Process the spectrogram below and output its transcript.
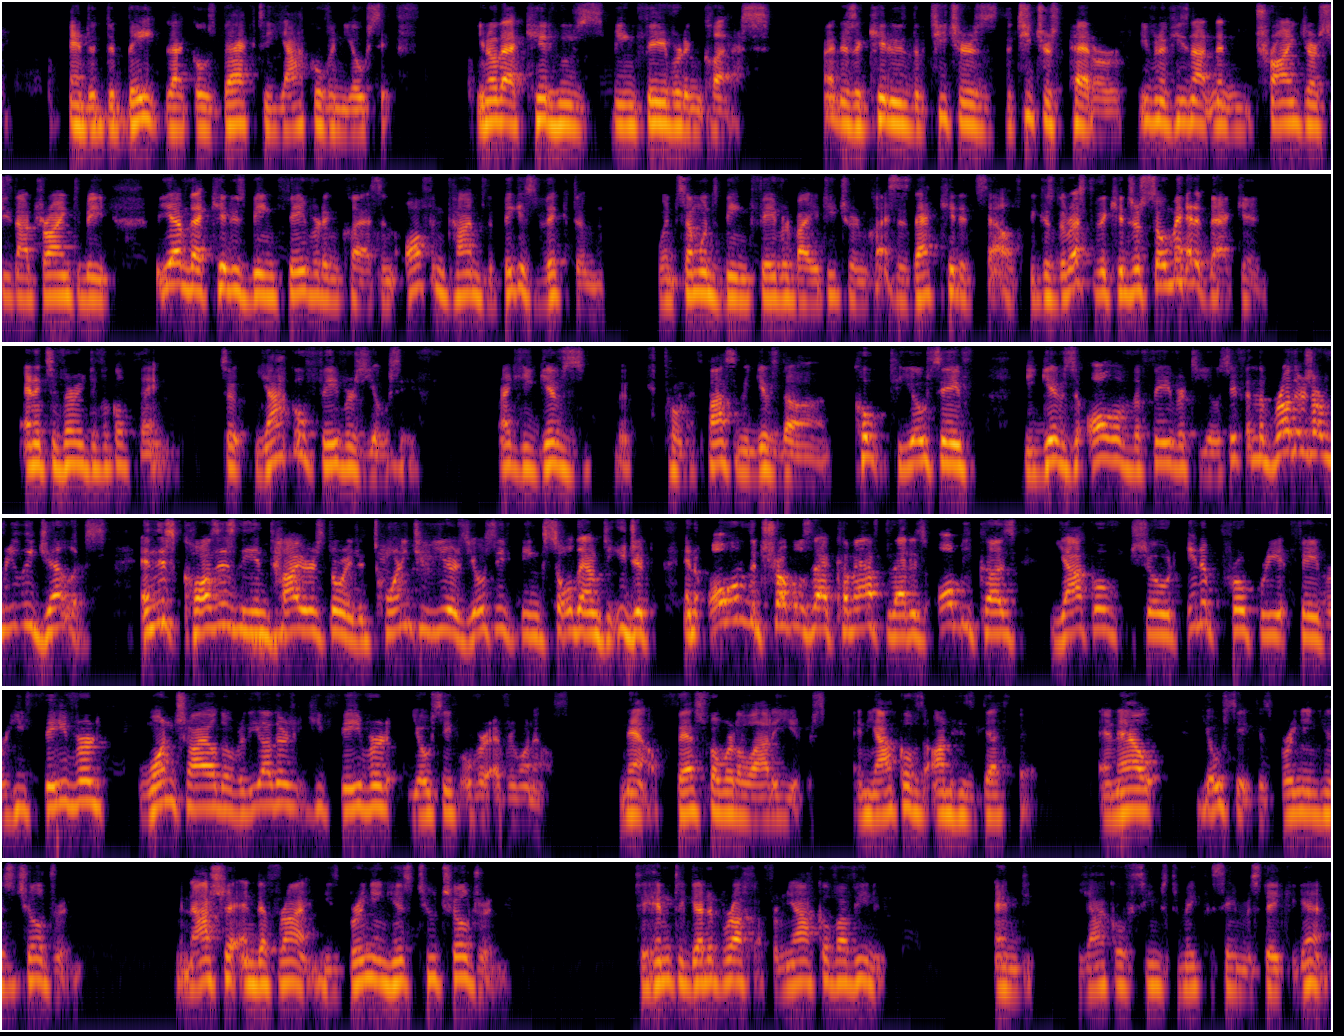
and a debate that goes back to Yaakov and Yosef. You know that kid who's being favored in class. Right? There's a kid who the teacher's the teacher's pet, or even if he's not trying to or she's not trying to be, but you have that kid who's being favored in class. And oftentimes the biggest victim when someone's being favored by a teacher in class is that kid itself, because the rest of the kids are so mad at that kid. And it's a very difficult thing. So Yaakov favors Yosef right? He gives the Pasim, he gives the coat to Yosef, he gives all of the favor to Yosef, and the brothers are really jealous. And this causes the entire story, the 22 years, Yosef being sold down to Egypt, and all of the troubles that come after that is all because Yaakov showed inappropriate favor. He favored one child over the other, he favored Yosef over everyone else. Now, fast forward a lot of years, and Yaakov's on his deathbed. And now Yosef is bringing his children Menashe and Ephraim. He's bringing his two children to him to get a bracha from Yaakov Avinu. And Yaakov seems to make the same mistake again.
